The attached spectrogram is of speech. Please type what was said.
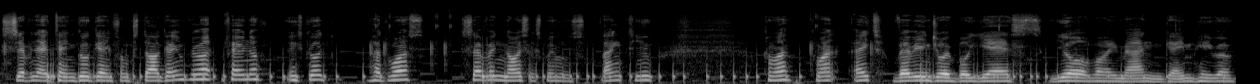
seven out of ten? Good game from Star Games. All right, fair enough. It's good. Had worse. Seven. Nice experience. Thank you. Come on, come on. Eight. Very enjoyable. Yes, you're my man, game hero.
